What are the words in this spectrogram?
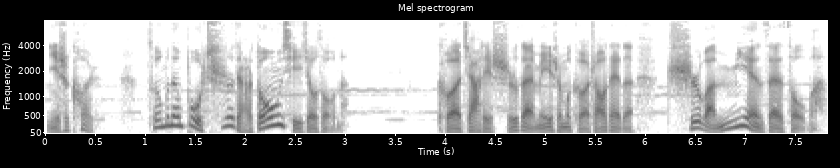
你是客人，怎么能不吃点东西就走呢？”可家里实在没什么可招待的，吃碗面再走吧。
